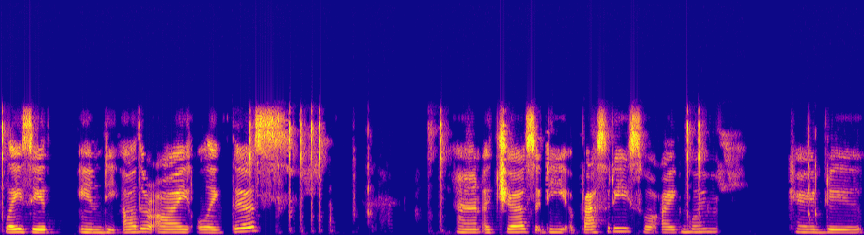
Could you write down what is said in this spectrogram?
Place it in the other eye like this and adjust the opacity. So I'm going okay the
